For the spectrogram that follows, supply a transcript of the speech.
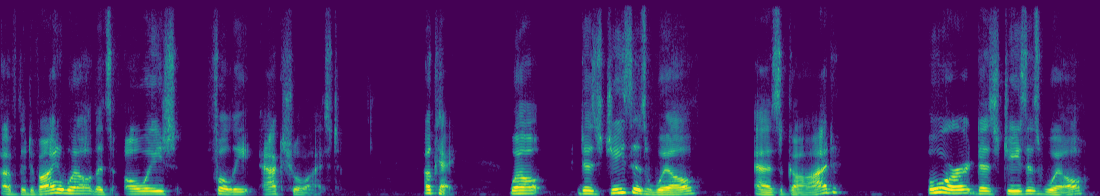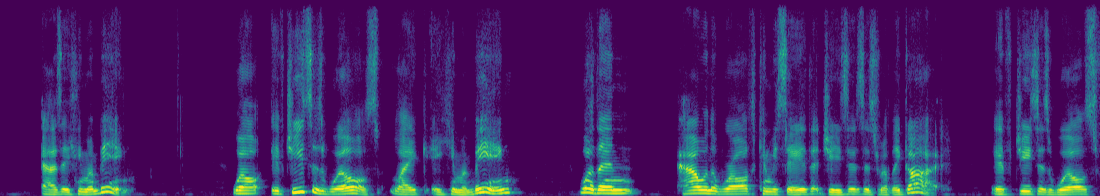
of the divine will that's always fully actualized. Okay, well, does Jesus will as God, or does Jesus will as a human being? Well, if Jesus wills like a human being, well, then how in the world can we say that Jesus is really God? If Jesus wills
